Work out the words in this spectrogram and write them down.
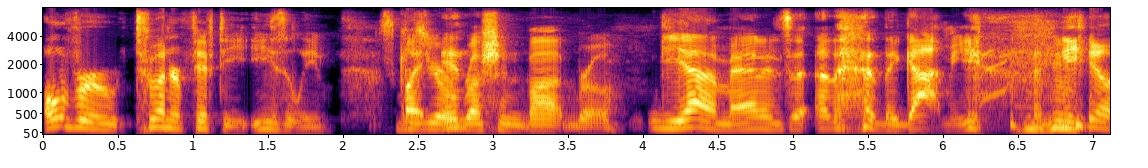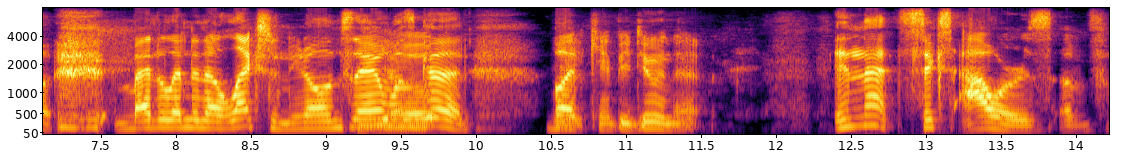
over 250 easily because you're a Russian bot, bro. yeah, man, it's they got me. Yo, meddling in an election, you know what I'm saying? Was good. But you But can't be doing that. in that six hours of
